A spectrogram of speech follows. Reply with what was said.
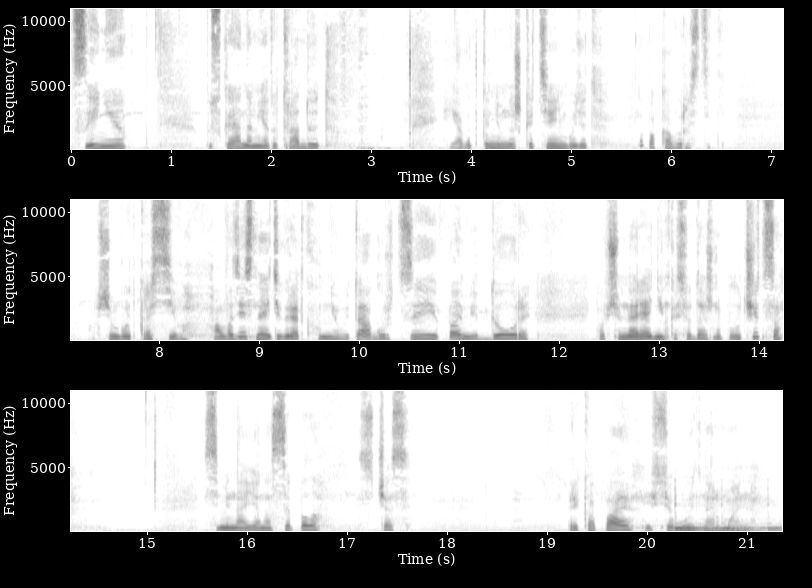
цинию. Пускай она меня тут радует. Ягодка немножко тень будет, ну пока вырастет. В общем, будет красиво. А вот здесь на этих грядках у меня будут огурцы, помидоры. В общем, нарядненько все должно получиться. Семена я насыпала. Сейчас прикопаю, и все будет нормально.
